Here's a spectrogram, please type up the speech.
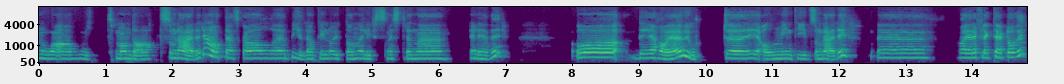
noe av mitt mandat som lærer. Ja, at jeg skal bidra til å utdanne livsmestrende elever. Og det har jeg jo gjort uh, i all min tid som lærer, eh, har jeg reflektert over.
